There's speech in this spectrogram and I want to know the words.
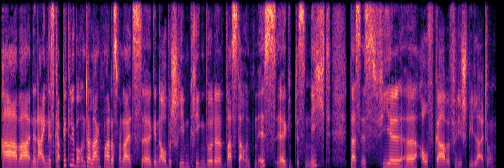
Aber ein eigenes Kapitel über Unterlangmar, dass man da jetzt äh, genau beschrieben kriegen würde, was da unten ist, äh, gibt es nicht. Das ist viel äh, Aufgabe für die Spielleitung.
